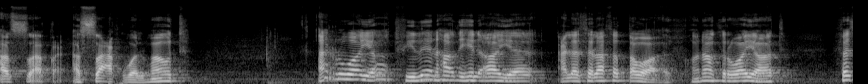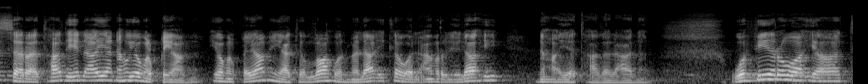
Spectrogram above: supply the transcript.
بالصعق الصعق والموت. الروايات في ذيل هذه الآية على ثلاثة طوائف. هناك روايات فسرت هذه الآية أنه يوم القيامة. يوم القيامة يأتي الله والملائكة والأمر الإلهي نهاية هذا العالم. وفي روايات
